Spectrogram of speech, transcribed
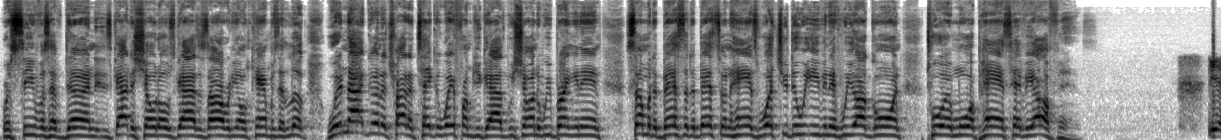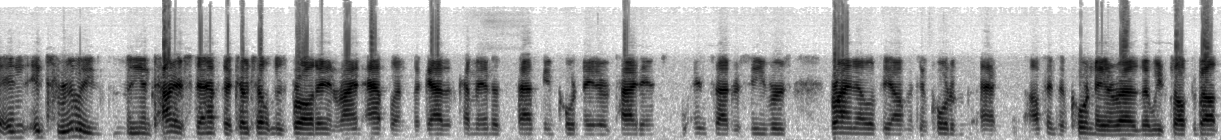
receivers have done. It's got to show those guys that's already on campus that look, we're not going to try to take away from you guys. We're showing that we're bringing in some of the best of the best to enhance what you do, even if we are going toward more pass-heavy offense. Yeah, and it's really the entire staff that Coach Helton has brought in. Ryan Aplin, the guy that's come in as the pass game coordinator, tight ends, inside receivers. Brian Ellis, the offensive quarterback, uh, offensive coordinator, rather that we've talked about,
